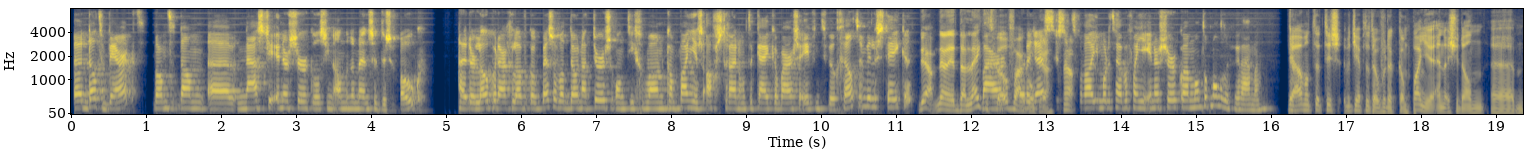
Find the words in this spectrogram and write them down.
Eh, dat werkt, want dan eh, naast je inner circle zien andere mensen het dus ook. Er lopen daar geloof ik ook best wel wat donateurs rond die gewoon campagnes afstruinen om te kijken waar ze eventueel geld in willen steken. ja, nou, daar lijkt het wel vaak voor de op. rest ja. is Ja. het vooral, je moet het hebben van je inner circle en mond-op-mond reclame. Ja, want, het is, want je hebt het over de campagne. En als je dan ehm,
